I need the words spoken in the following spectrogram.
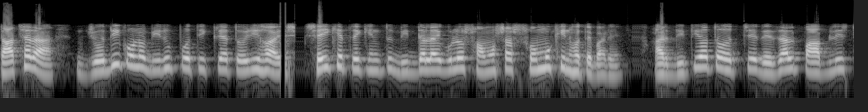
তাছাড়া যদি কোনো বিরূপ প্রতিক্রিয়া তৈরি হয়, সেই ক্ষেত্রে কিন্তু বিদ্যালয়গুলো সমস্যার সম্মুখীন হতে পারে। আর দ্বিতীয়ত হচ্ছে, রেজাল্ট পাবলিশড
